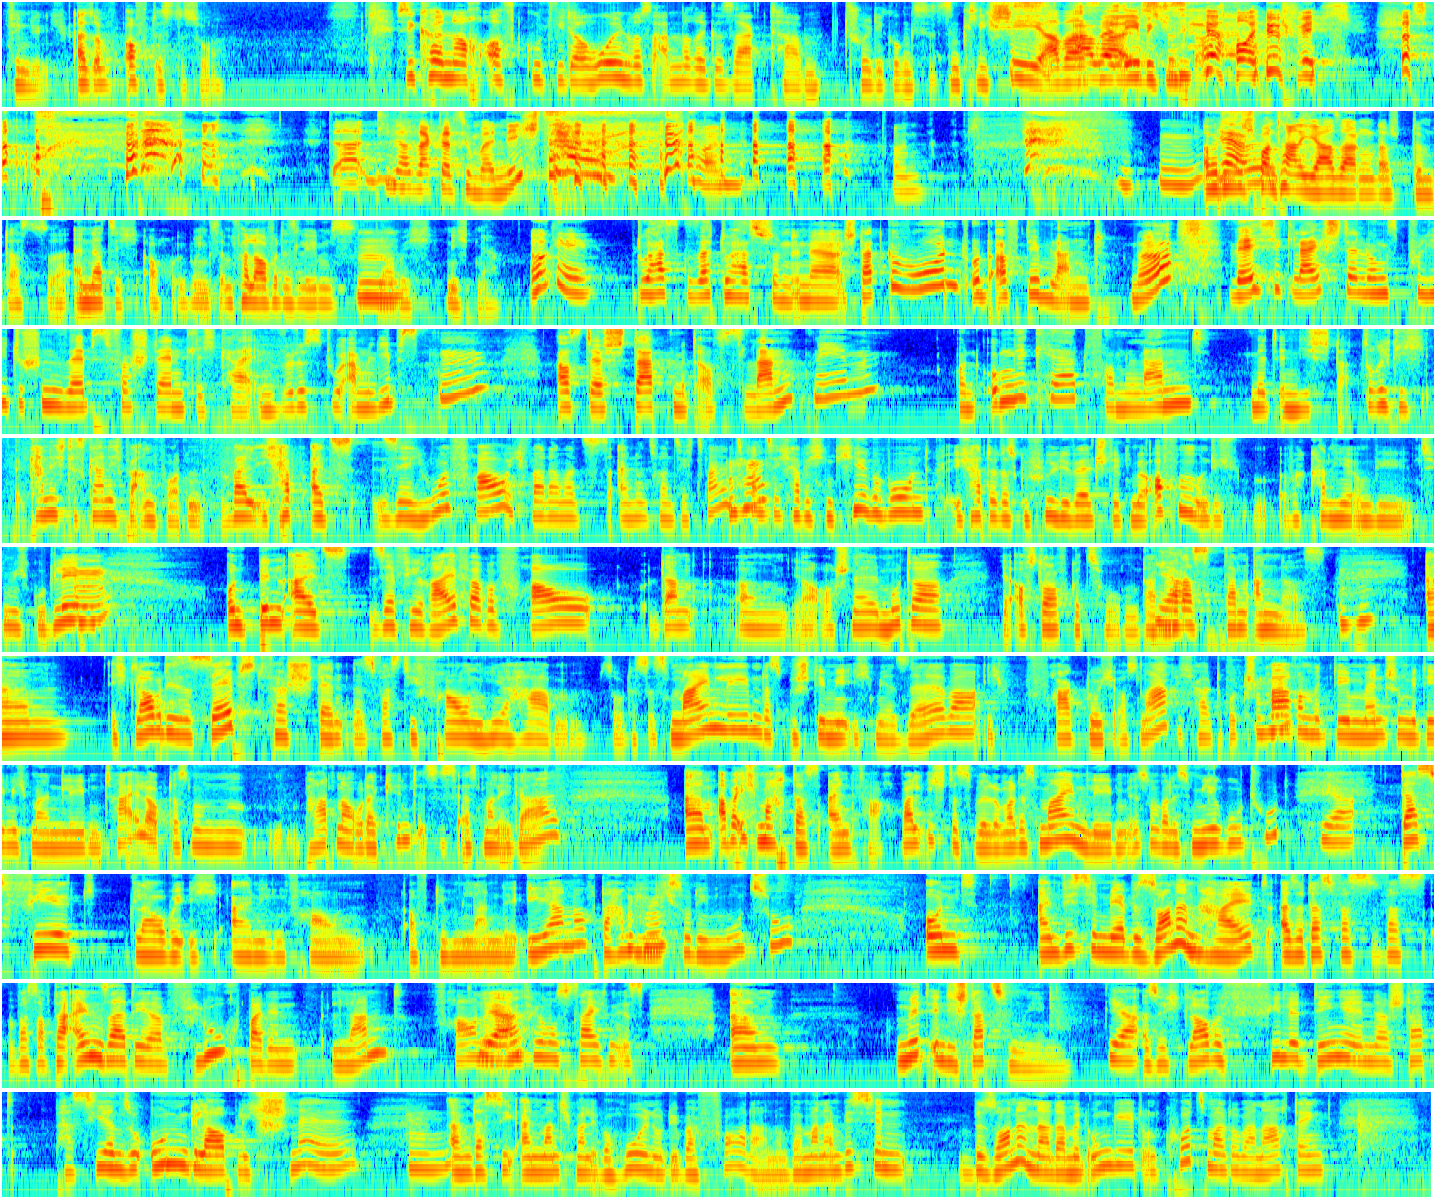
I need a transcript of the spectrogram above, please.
finde ich. Also oft ist es so. Sie können auch oft gut wiederholen, was andere gesagt haben. Entschuldigung, ist jetzt ein Klischee, aber das aber erlebe ich sehr häufig. Ich auch. da, Tina sagt dazu mal nichts. Nein. Nein. Aber Ja, dieses aber spontane Ja sagen, das stimmt, das äh, ändert sich auch übrigens im Verlaufe des Lebens, glaube ich, nicht mehr. Okay. Du hast gesagt, du hast schon in der Stadt gewohnt und auf dem Land. Ne? Welche gleichstellungspolitischen Selbstverständlichkeiten würdest du am liebsten aus der Stadt mit aufs Land nehmen und umgekehrt vom Land mit in die Stadt? So richtig kann ich das gar nicht beantworten, weil ich habe als sehr junge Frau, ich war damals 21, 22, habe ich in Kiel gewohnt. Ich hatte das Gefühl, die Welt steht mir offen und ich kann hier irgendwie ziemlich gut leben. Und bin als sehr viel reifere Frau dann ähm, ja auch schnell Mutter äh, aufs Dorf gezogen. Da Ja. war das dann anders. Ähm, ich glaube, dieses Selbstverständnis, was die Frauen hier haben, so, das ist mein Leben, das bestimme ich mir selber. Ich frage durchaus nach, ich halte Rücksprache mit dem Menschen, mit dem ich mein Leben teile. Ob das nun ein Partner oder Kind ist, ist erstmal egal. Ähm, aber ich mache das einfach, weil ich das will und weil das mein Leben ist und weil es mir gut tut. Ja. Das fehlt, glaube ich, einigen Frauen auf dem Lande eher noch. Da haben die nicht so den Mut zu. Und ein bisschen mehr Besonnenheit, also das, was, was, was auf der einen Seite ja Fluch bei den Landfrauen in Ja. Anführungszeichen ist, ähm, mit in die Stadt zu nehmen. Ja. Also ich glaube, viele Dinge in der Stadt passieren so unglaublich schnell, ähm, dass sie einen manchmal überholen und überfordern. Und wenn man ein bisschen besonnener damit umgeht und kurz mal drüber nachdenkt,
